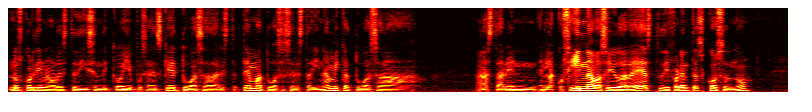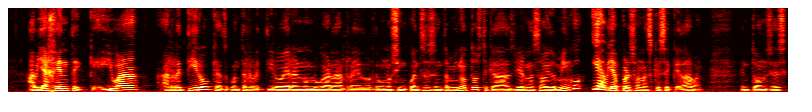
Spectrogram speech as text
los coordinadores te dicen de que, oye, pues sabes qué, tú vas a dar este tema, tú vas a hacer esta dinámica, tú vas a, a estar en, en la cocina, vas a ayudar a esto, diferentes cosas, ¿no? Había gente que iba al retiro, que haz de cuenta el retiro era en un lugar de alrededor de unos 50, 60 minutos, te quedabas viernes, sábado y domingo, y había personas que se quedaban. Entonces,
